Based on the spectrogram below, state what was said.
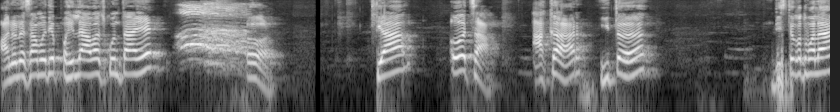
अननसामध्ये पहिला आवाज कोणता आहे? अ. त्या अचा आकार इथं दिसतं का तुम्हाला?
